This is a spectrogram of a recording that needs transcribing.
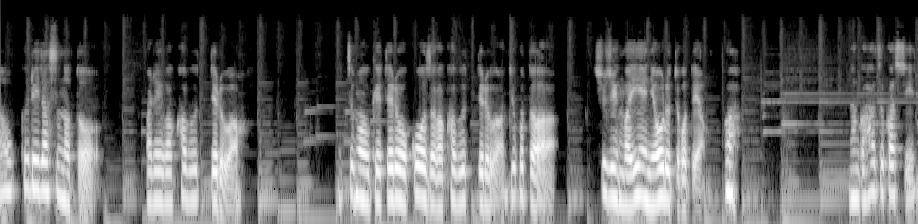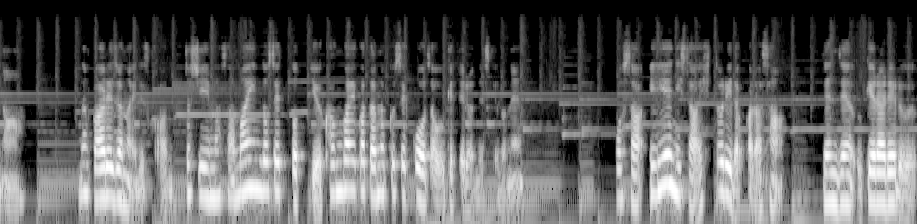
送り出すのと、あれが被ってるわ。いつも受けてるお講座が被ってるわ。ということは、主人が家におるってことやん。あ、なんか恥ずかしいな。なんかあれじゃないですか。私今さ、マインドセットっていう考え方の癖講座を受けてるんですけどね。こうさ、家にさ、一人だからさ、全然受けられる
